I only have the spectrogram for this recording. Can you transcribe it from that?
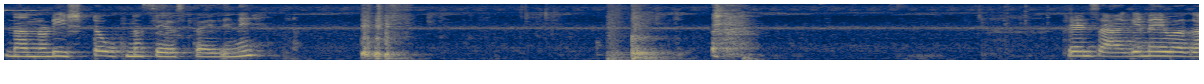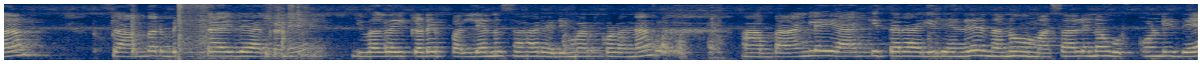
ನಾನು ನೋಡಿ ಇಷ್ಟ ಉಪ್ಪನ್ನ ಸೇರಿಸ್ತಾ ಇದ್ದೀನಿ. ಫ್ರೆಂಡ್ಸ್ ಹಾಗೆಯೇ ಇವಾಗ ಸಾಂಬಾರು ಬೇಯ್ತಾ ಇದೆ ಆ ಕಡೆ. ಇವಾಗ ಈ ಕಡೆ ಪಲ್ಯನೂ ಸಹ ರೆಡಿ ಮಾಡ್ಕೊಳ್ಳೋಣ. ಬಾಣಲೆ ಯಾಕೆ ಈ ಥರ ಆಗಿದೆ ಅಂದರೆ ನಾನು ಮಸಾಲೆನ ಹುರ್ಕೊಂಡಿದ್ದೆ.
